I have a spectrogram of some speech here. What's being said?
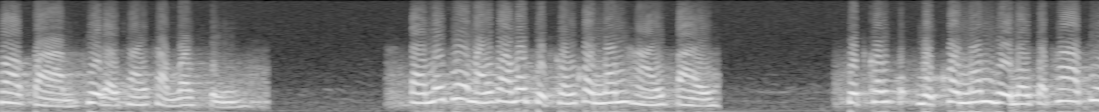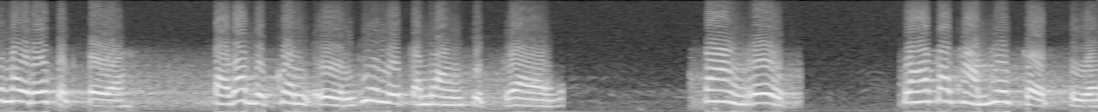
ข้อความที่เราใช้คำว่าสิง แต่ไม่ใช่หมายความว่าจิตของคนนั้นหายไป จิตของบุคคลนั้นอยู่ในสภาพที่ไม่รู้สึกตัว แต่ว่าบุคคลอื่นที่มีกำลังจิตแรงสร้างรูป แล้วก็ทำให้เกิดเสียง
